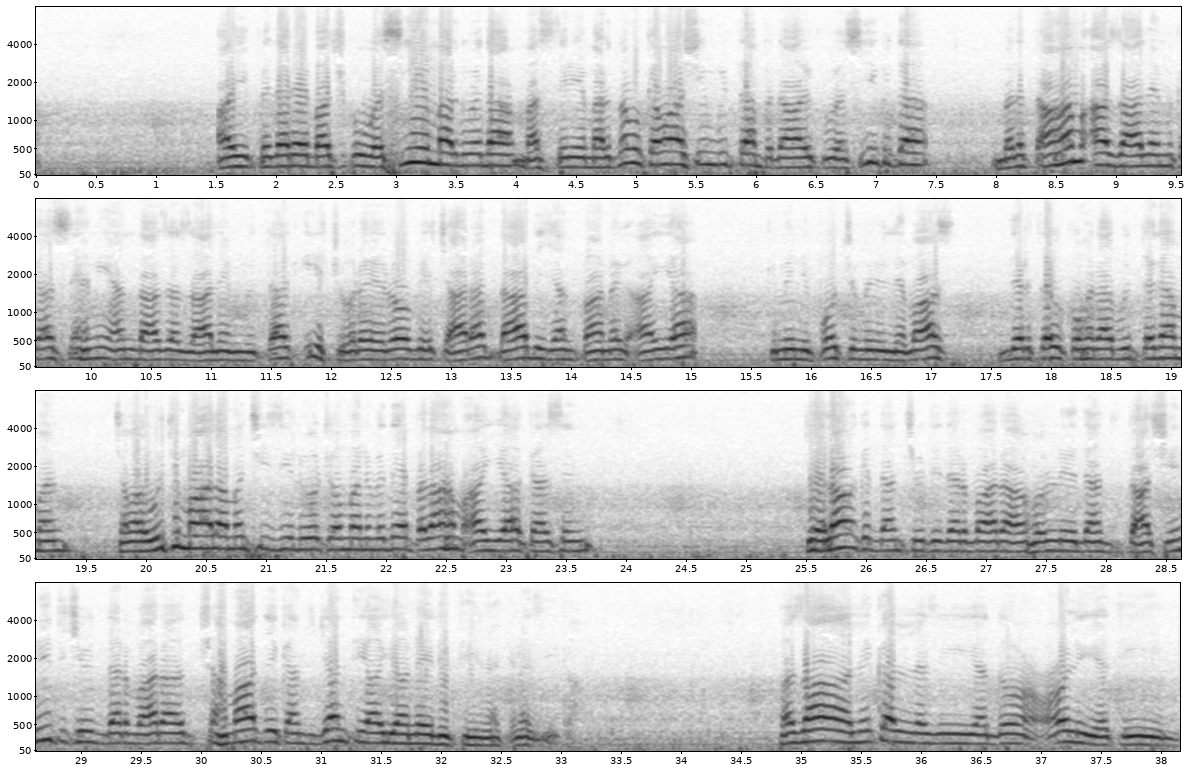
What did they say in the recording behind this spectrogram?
آئی پدر بچ کو وسیع مرد ودا، مستری مردم کماشیم بودتا پدر کو وسیع کتا۔ بل تاہم آ ظالم کا سہمی اندازہ ظالم بودتا کہ یہ چورے رو بیچارہ داد جن پانک آیا کہ منی پوچھ منی لباس در تک کوہنا بودتا گا من چما وچ مالا من چیزی لوٹو من بدے پدا ہم آیا کا سن کہلان کے دن چوتی دربارا ہولی دن تاشینی تی چوتی دربارا شہمات کند جنتی آیا نیلی تینت نزدیکا فذالک اللذی یدعو الیتیم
